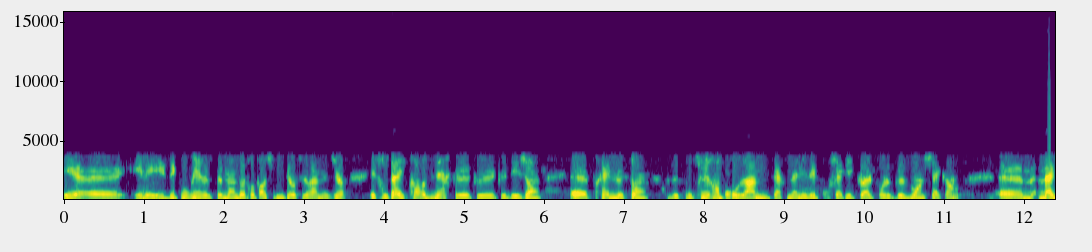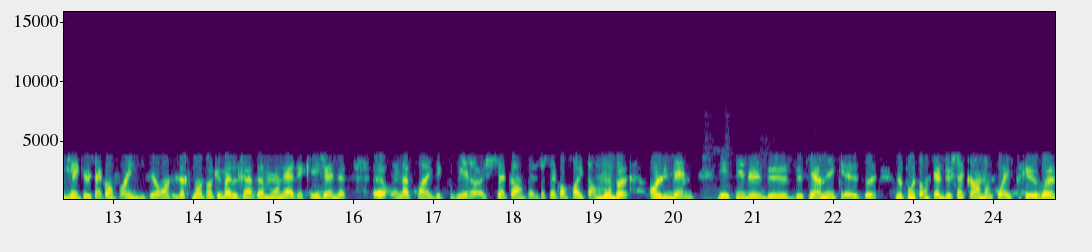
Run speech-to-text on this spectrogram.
et, euh, et, et découvrir justement d'autres opportunités au fur et à mesure. Et je trouve ça extraordinaire que, que, que des gens euh, prennent le temps de construire un programme personnalisé pour chaque école, pour le besoin de chacun. Euh, malgré que chaque enfant est différent, c'est-à-dire que moi, en tant que madrika, vraiment, on est avec les jeunes, euh, on apprend à découvrir euh, chacun, c'est-à-dire chaque enfant est un monde en lui-même, et essayer de, de, de cerner que- le potentiel de chacun, dans quoi il serait heureux,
